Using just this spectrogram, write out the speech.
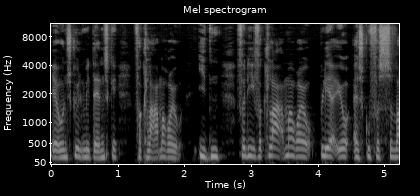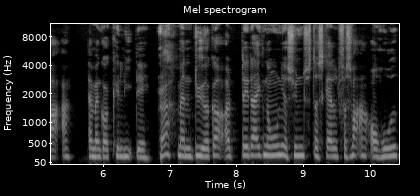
ja undskyld mit danske, forklar mig røv i den. Fordi forklar mig røv bliver jo at skulle forsvare at man godt kan lide det, ja. man dyrker, og det er der ikke nogen, jeg synes, der skal forsvare overhovedet.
